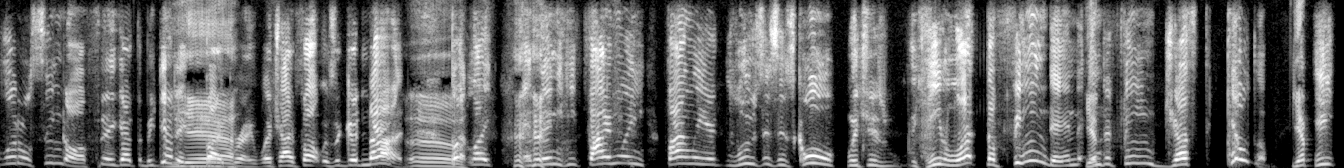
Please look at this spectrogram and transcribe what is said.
little sing-off thing at the beginning Yeah. by bray which i thought was a good nod Oh. but like and then he finally finally it loses his cool which is he let the fiend in Yep. and the fiend just killed him Yep. he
